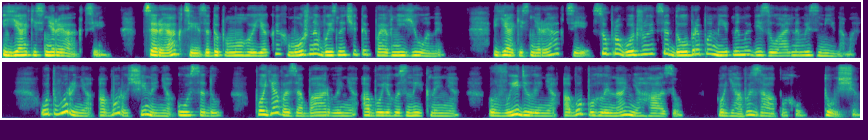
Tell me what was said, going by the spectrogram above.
якісні реакції? Це реакції, за допомогою яких можна визначити певні йони. Якісні реакції супроводжуються добре помітними візуальними змінами, утворення або розчинення осаду, поява забарвлення або його зникнення, виділення або поглинання газу, поява запаху тощо.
